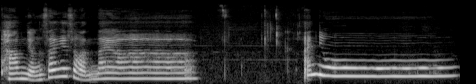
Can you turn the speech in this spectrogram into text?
다음 영상에서 만나요. 안녕.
